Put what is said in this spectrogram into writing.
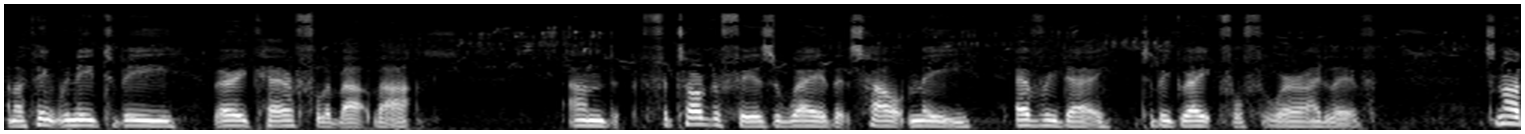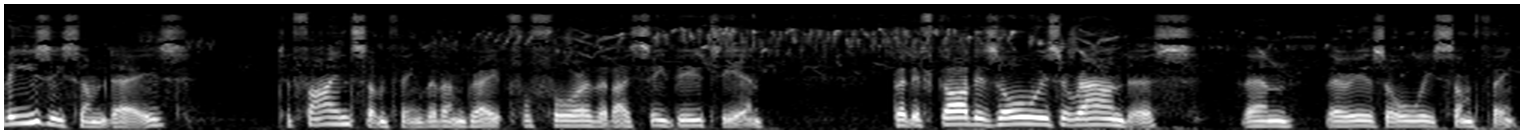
And I think we need to be very careful about that. And photography is a way that's helped me every day to be grateful for where I live. It's not easy some days, to find something that I'm grateful for, that I see beauty in. But if God is always around us, then there is always something.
